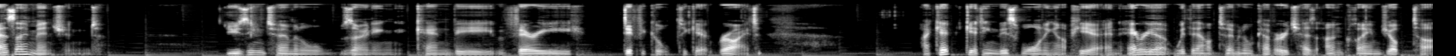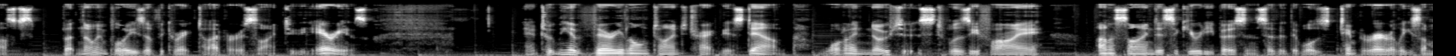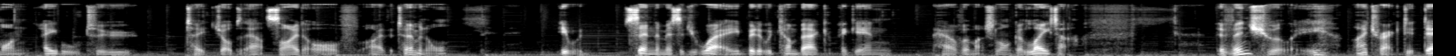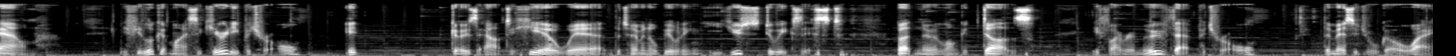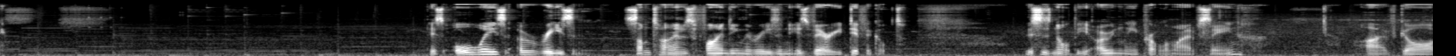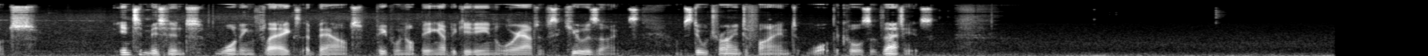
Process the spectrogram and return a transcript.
As I mentioned, using terminal zoning can be very difficult to get right. I kept getting this warning up here, an area without terminal coverage has unclaimed job tasks, but no employees of the correct type are assigned to the areas. And it took me a very long time to track this down. What I noticed was if I unassigned a security person so that there was temporarily someone able to take jobs outside of either terminal, it would send the message away, but it would come back again however much longer later. Eventually, I tracked it down. If you look at my security patrol, it goes out to here where the terminal building used to exist, but no longer does. If I remove that patrol, the message will go away. There's always a reason. Sometimes finding the reason is very difficult. This is not the only problem I've seen. I've got intermittent warning flags about people not being able to get in or out of secure zones. I'm still trying to find what the cause of that is.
